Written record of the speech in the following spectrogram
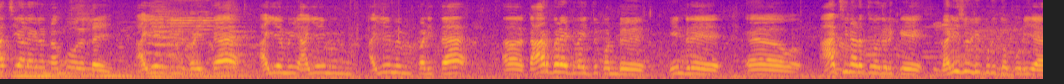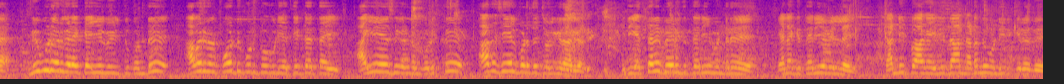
ஆட்சியாளர்களும் நம்புவதில்லை. ஐஐடியில் படித்த ஐஎம்இ ஐஎம்எம் ஐஎம்எம் படித்த கார்பரேட் வைத்துக்கொண்டு இன்று ஆட்சி நடத்துவதற்கு வழி சொல்லி கொடுக்கக்கூடிய நிபுணர்களை கையில் வைத்துக்கொண்டு அவர்கள் போட்டு கொடுக்கக்கூடிய திட்டத்தை ஐஏஎஸ்களிடம் கொடுத்து அதை செயல்படுத்த சொல்கிறார்கள். இது எத்தனை பேருக்கு தெரியும் என்று எனக்கு தெரியவில்லை. கண்டிப்பாக இதுதான் நடந்து கொண்டிருக்கிறது.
